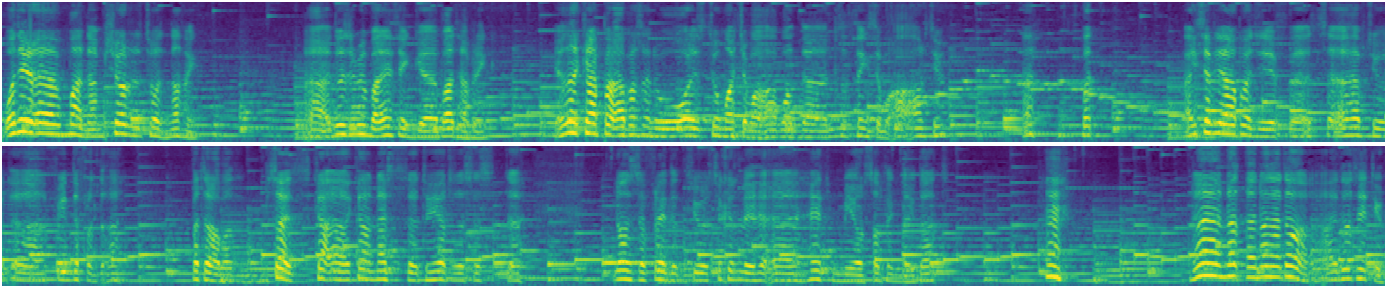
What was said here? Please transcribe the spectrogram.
What do you, uh, man, I'm sure it was nothing. Uh, I don't remember anything uh, bad happening. You're the kind of person who worries too much about about the little things, about, aren't you? Huh? But I accept your apology if uh, it's, uh, helped you uh, feel different, uh, better about it. Besides, it's of, kind of nice uh, to hear this is uh, I was afraid that you secretly uh, hated me or something like that. No, not, uh, not at all. I don't hate you.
